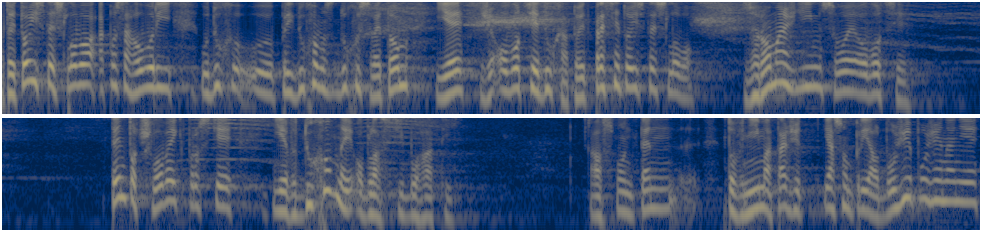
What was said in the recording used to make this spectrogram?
A to je to isté slovo, ako sa hovorí u duchu, pri duchom, duchu svetom, je, že ovocie ducha. To je presne to isté slovo. Zhromaždím svoje ovocie. Tento človek proste je v duchovnej oblasti bohatý. A aspoň ten to vníma tak, že ja som prijal Božie poženanie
